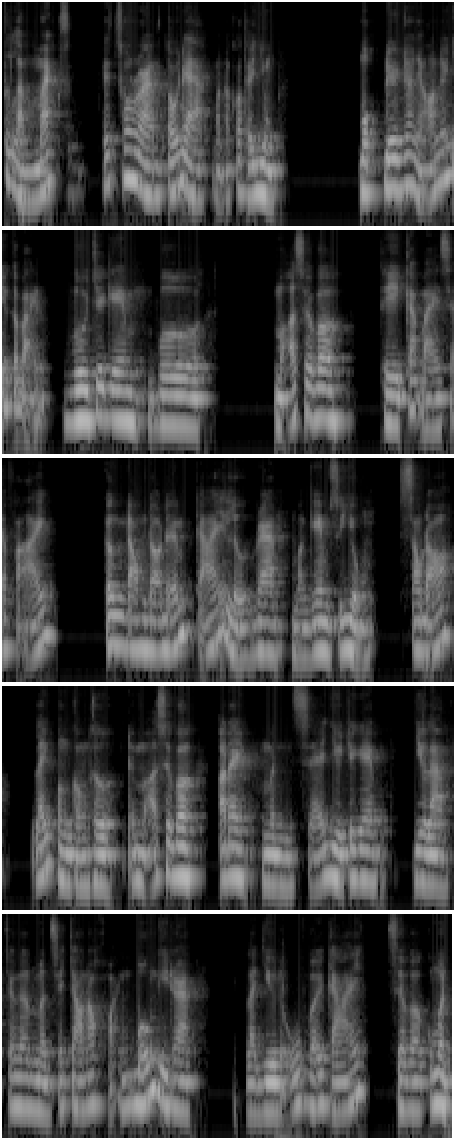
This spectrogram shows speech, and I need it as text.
tức là max. Cái số RAM tối đa mà nó có thể dùng. Một điều nhỏ nhỏ, nếu như các bạn vừa chơi game, vừa mở server, thì các bạn sẽ phải cân đong đo đếm cái lượng RAM mà game sử dụng. Sau đó, lấy phần còn thừa để mở server. Ở đây, mình sẽ vừa chơi game, vừa làm, cho nên mình sẽ cho nó khoảng 4 GB RAM là vừa đủ với cái server của mình.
